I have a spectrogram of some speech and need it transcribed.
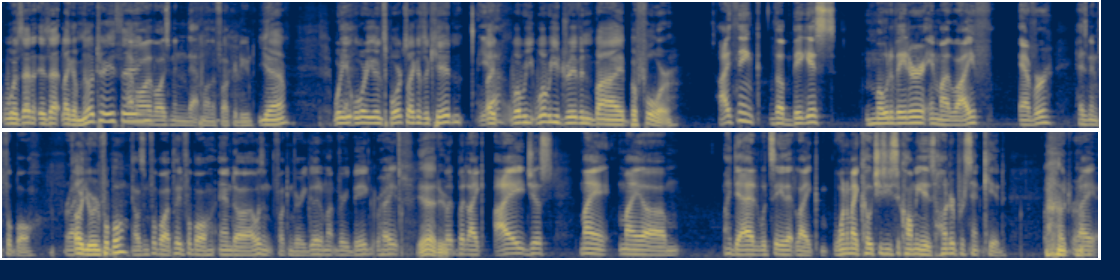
was that is that like a military thing? I've, I've always been that motherfucker, dude. yeah. Were you were you in sports like as a kid? Yeah. Like, what were you what were you driven by before? I think the biggest motivator in my life ever has been football. Right. Oh, you were in football? I was in football. I played football, and uh, I wasn't fucking very good. I'm not very big, right? Yeah, dude. But but like I just my my um my dad would say that like one of my coaches used to call me his hundred percent kid, right?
